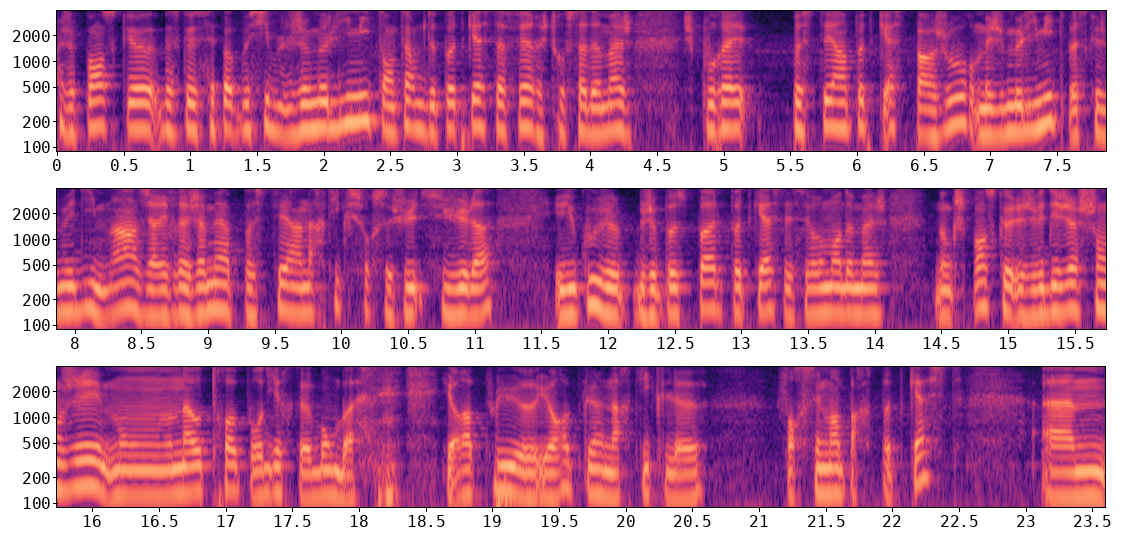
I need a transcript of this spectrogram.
Je pense que, parce que c'est pas possible, je me limite en termes de podcast à faire et je trouve ça dommage. Je pourrais poster un podcast par jour, mais je me limite parce que je me dis, mince, j'arriverai jamais à poster un article sur ce sujet-là. Et du coup, je, je poste pas le podcast et c'est vraiment dommage. Donc je pense que je vais déjà changer mon, outro pour dire que bon, bah, il y aura plus, euh, y aura plus un article euh, forcément par podcast. Euh,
